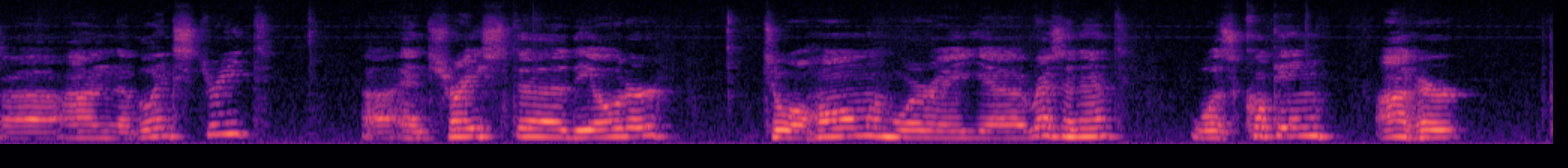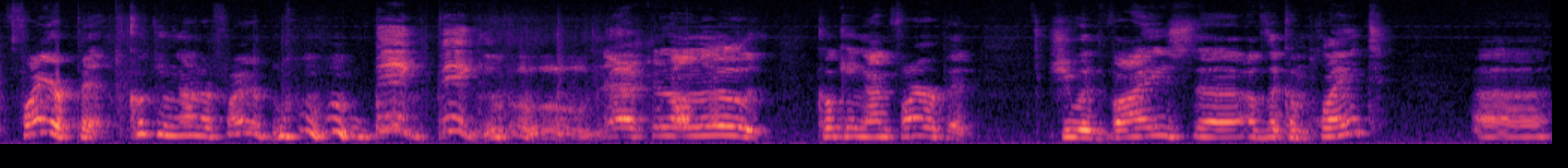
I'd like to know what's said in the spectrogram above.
uh, on Blink Street uh, and traced uh, the odor to a home where a uh, resident was cooking on her fire pit. Cooking on her fire pit. big, big. national news. Cooking on fire pit. She was advised uh, of the complaint uh,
